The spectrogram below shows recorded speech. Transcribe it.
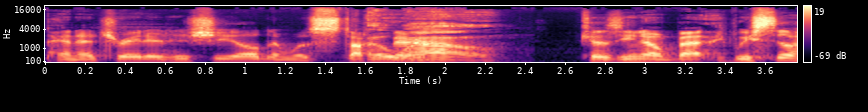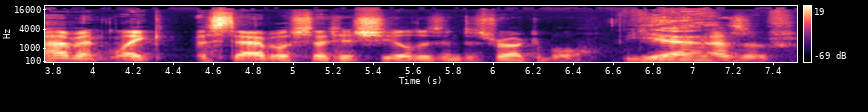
penetrated his shield and was stuck Oh there. wow. Because you know, bat- we still haven't like established that his shield is indestructible Yeah. as of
